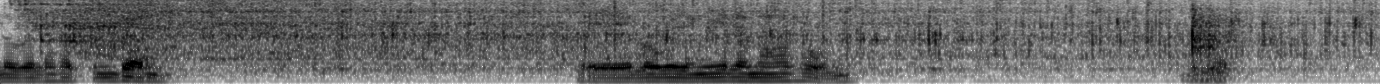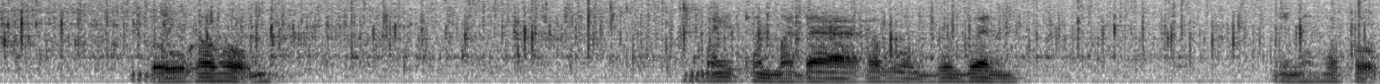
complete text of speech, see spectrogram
ลงไปแล้วครับเพื่อนเทลงไปอย่างนี้แล้วนะครับผม ดูครับผม ไม่ธรรมดาครับผมเพื่อนๆ นี่นะครับผม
